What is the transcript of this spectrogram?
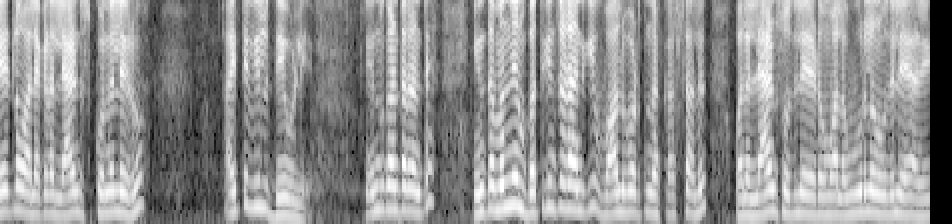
రేట్లో వాళ్ళు ఎక్కడ ల్యాండ్స్ కొనలేరు. అయితే వీళ్ళు దేవుళ్ళే. ఎందుకంటారంటే ఇంతమందిని బతికించడానికి వాళ్ళు పడుతున్న కష్టాలు వాళ్ళ ల్యాండ్స్ వదిలేయడం వాళ్ళ ఊర్లను వదిలేయాలి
